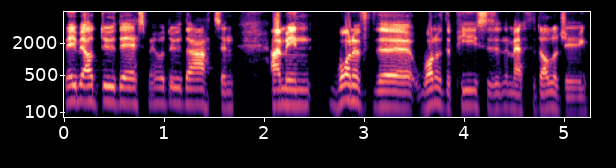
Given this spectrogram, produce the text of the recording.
maybe I'll do this, maybe I'll do that. And I mean, one of the one of the pieces in the methodology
